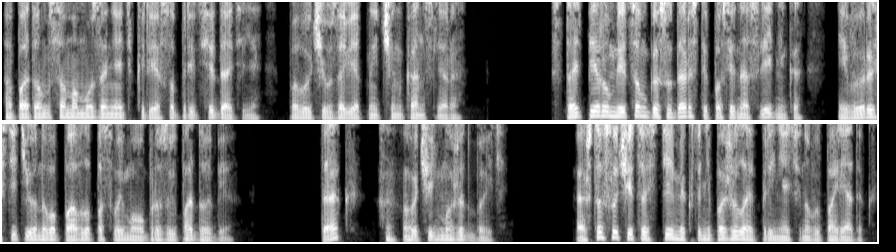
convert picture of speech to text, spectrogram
а потом самому занять кресло председателя, получив заветный чин канцлера. Стать первым лицом в государстве после наследника и вырастить юного Павла по своему образу и подобию. Так? Очень может быть. А что случится с теми, кто не пожелает принять новый порядок?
